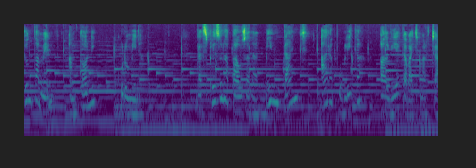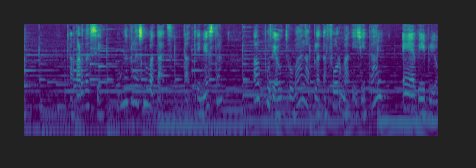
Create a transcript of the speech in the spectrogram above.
juntament amb Toni Coromina. Després d'una pausa de 20 anys, ara publica El dia que vaig marxar, que a part de ser una de les novetats del trimestre, el podeu trobar a la plataforma digital eBiblio.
